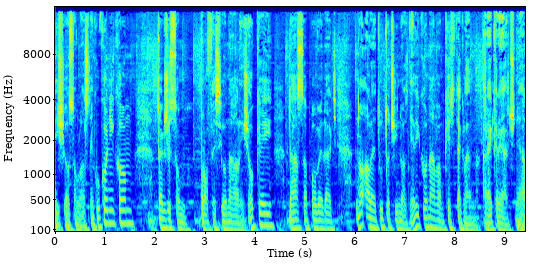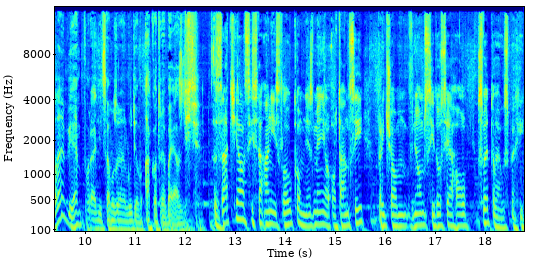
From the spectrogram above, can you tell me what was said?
išiel som vlastne ku koníkom, takže som profesionálny žokej, dá sa povedať. No ale túto činnosť nevykonávam, keď tak len rekreačne, ale viem poradiť samozrejme ľuďom, ako treba jazdiť. Zatiaľ si sa ani slovkom nezmenil o tanci, pričom v ňom si dosiahol svetové úspechy.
